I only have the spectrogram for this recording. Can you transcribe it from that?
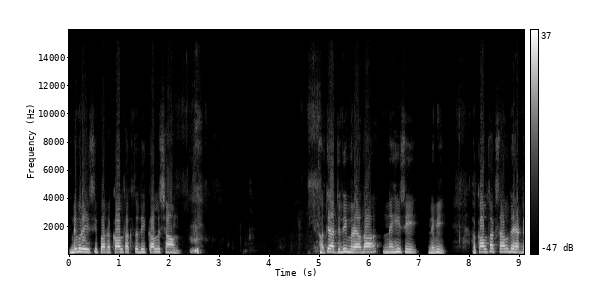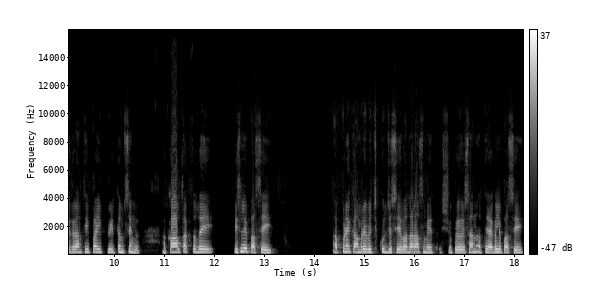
ਨਿਭ ਰਹੀ ਸੀ, ਪਰ ਅਕਾਲ ਤਖਤ ਦੀ ਕੱਲ ਸ਼ਾਮ ਅਤੇ ਅੱਜ ਦੀ ਮਰਿਆਦਾ ਨਹੀਂ ਸੀ ਨਿਭੀ। ਅਕਾਲ ਤਖਤ ਸਾਹਿਬ ਦੇ ਹੈੱਡ ਗ੍ਰੰਥੀ ਭਾਈ ਪ੍ਰੀਤਮ ਸਿੰਘ ਅਕਾਲ ਤਖਤ ਦੇ ਪਿਛਲੇ ਪਾਸੇ ਆਪਣੇ ਕਮਰੇ ਵਿੱਚ ਕੁਝ ਸੇਵਾਦਾਰਾਂ ਸਮੇਤ ਛੁਪੇ ਹੋਏ ਸਨ ਅਤੇ ਅਗਲੇ ਪਾਸੇ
